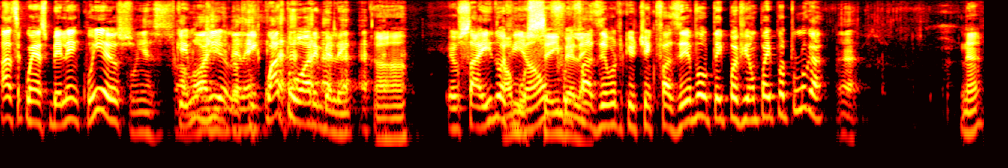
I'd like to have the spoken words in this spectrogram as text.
Ah, você conhece Belém? Conheço. Conheço. Fiquei A um loja dia, de eu Belém. fiquei quatro horas em Belém. Aham. Eu saí do Almocei avião, fui Belém. fazer o que eu tinha que fazer, voltei pro avião para ir para outro lugar, É. né?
